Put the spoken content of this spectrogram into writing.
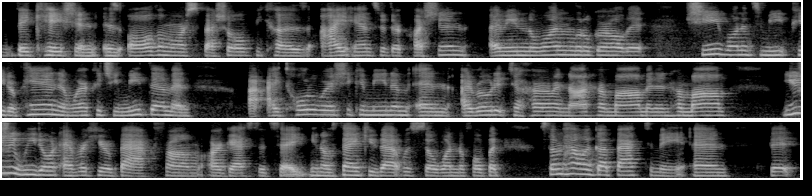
vacation is all the more special because I answered their question. I mean, the one little girl that she wanted to meet Peter Pan and where could she meet them? And I, told her where she can meet him and I wrote it to her and not her mom. And then her mom, usually we don't ever hear back from our guests that say, you know, thank you, that was so wonderful. But somehow it got back to me and that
